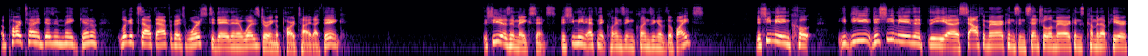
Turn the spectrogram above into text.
Apartheid doesn't make ghetto. Look at South Africa. It's worse today than it was during apartheid, I think. She doesn't make sense. Does she mean ethnic cleansing, cleansing of the whites? Does she mean you- do you, does she mean that the uh, South Americans and Central Americans coming up here,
